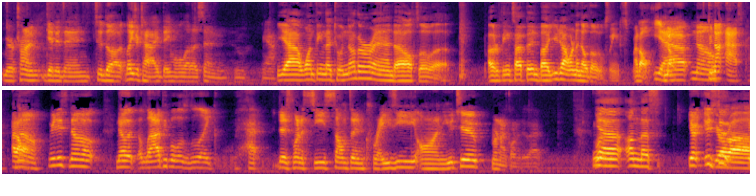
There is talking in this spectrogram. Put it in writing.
we were trying to get it in to the laser tag. They won't let us in. Yeah. yeah, one thing led to another, and uh, also uh, other things happened, but you don't want to know those things at all. Yeah. No. No. Do not ask at all. No. We just know. No. A lot of people was like ha- just want to see something crazy on YouTube. We're not going to do that. Yeah, unless You're, it's You're, uh,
